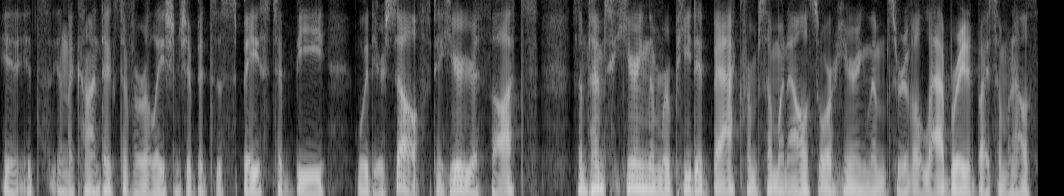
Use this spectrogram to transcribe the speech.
it, it's in the context of a relationship. It's a space to be with yourself, to hear your thoughts. Sometimes hearing them repeated back from someone else, or hearing them sort of elaborated by someone else,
